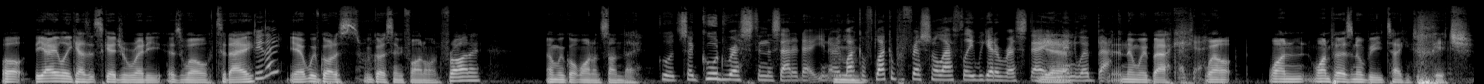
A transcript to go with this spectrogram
Well, the A League has its schedule ready as well today. Do they? Yeah, we've got a we've got a semi final on Friday, and we've got one on Sunday. Good. So good rest in the Saturday. You know, like a like a professional athlete, we get a rest day and then we're back. And then we're back. Okay. Well, one one person will be taking to the pitch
